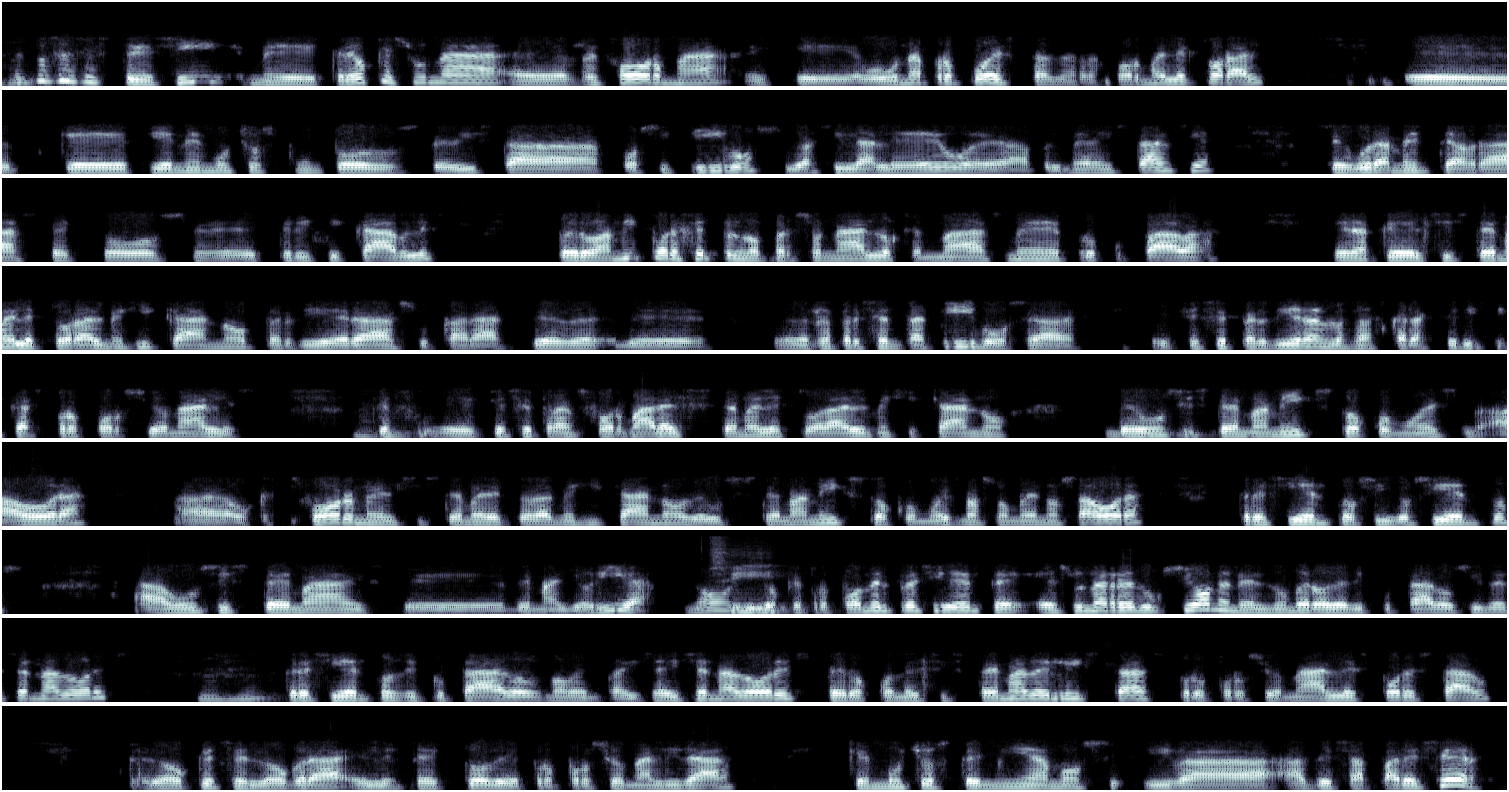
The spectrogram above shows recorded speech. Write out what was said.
Entonces, este sí, me creo que es una eh, reforma eh, que, o una propuesta de reforma electoral eh, que tiene muchos puntos de vista positivos, yo así la leo a primera instancia, seguramente habrá aspectos criticables, pero a mí, por ejemplo, en lo personal, lo que más me preocupaba era que el sistema electoral mexicano perdiera su carácter de, representativo, o sea, que se perdieran las características proporcionales, eh, que, se transformara el sistema electoral mexicano de un sistema mixto como es ahora, o que forme el sistema electoral mexicano de un sistema mixto como es más o menos ahora, 300 y 200, a un sistema este, de mayoría, ¿no? Y lo que propone el presidente es una reducción en el número de diputados y de senadores, 300 diputados, 96 senadores, pero con el sistema de listas proporcionales por estado, creo que se logra el efecto de proporcionalidad que muchos temíamos iba a desaparecer.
